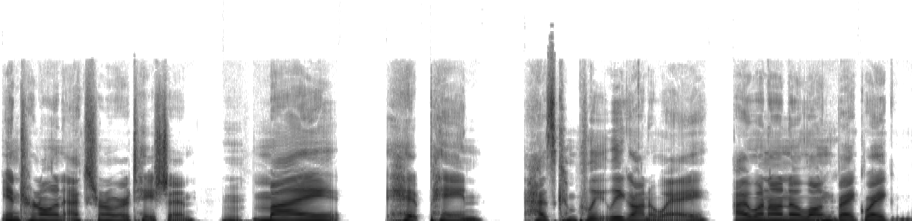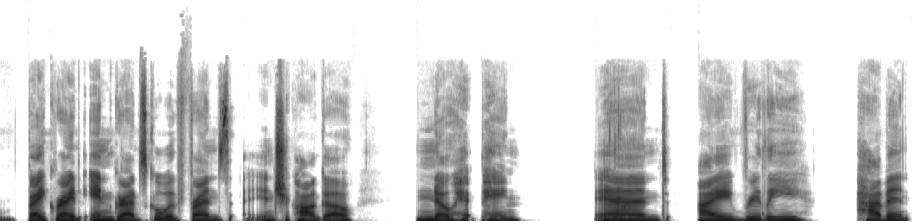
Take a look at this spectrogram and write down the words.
internal and external rotation, mm. my hip pain has completely gone away. I went on a long mm. bike ride, bike ride in grad school with friends in Chicago, no hip pain. And yeah. I really haven't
